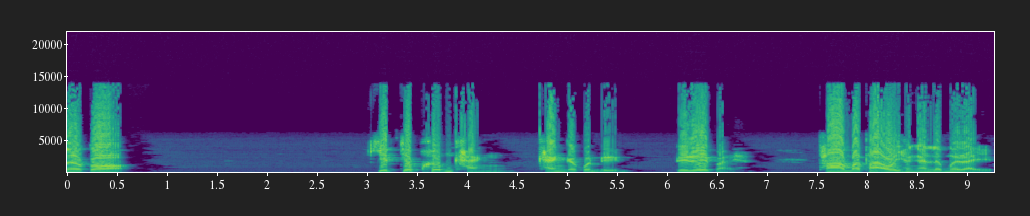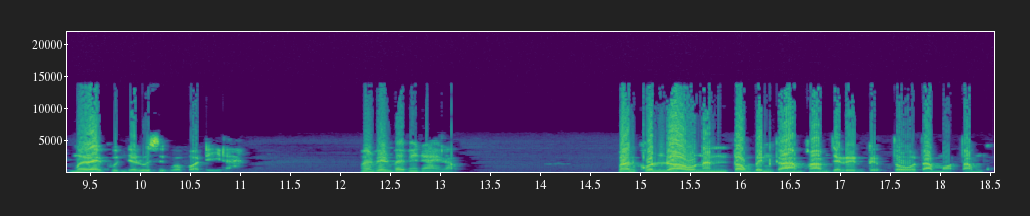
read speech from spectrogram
แล้วก็ คิดจะเพิ่มแข่งแข่งกับคนอื่น เรื่อยๆไป ถามว่าถ้าเอาอย่างนั้นแล้วเมื่อไหร่ เมื่อไหร่คุณจะรู้สึกว่าพอดีล่ะ มันเป็นไปไม่ได้หรอกเพราะคนเรานั้นต้องเป็นกลางความเจริญเติบโตตามเหมาะตามค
